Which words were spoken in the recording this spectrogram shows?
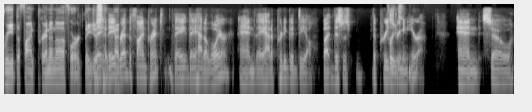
read the fine print enough or they just they, had- they had- read the fine print. They they had a lawyer and they had a pretty good deal. But this was the pre-streaming era, and so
